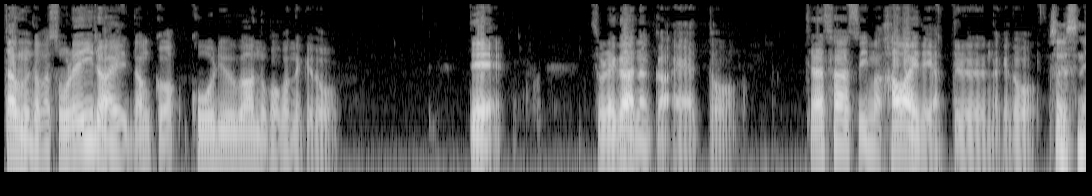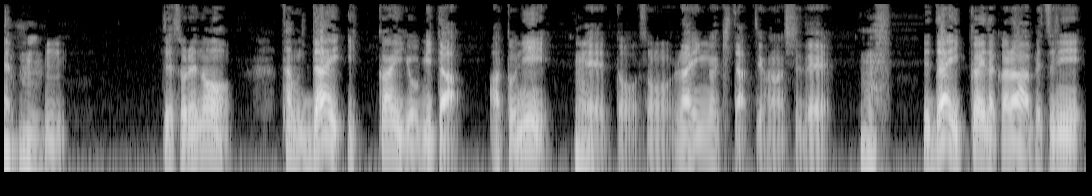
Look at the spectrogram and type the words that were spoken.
多分、だからそれ以来、なんか交流があるのかわかんないけど、で、それがなんか、えーっと、テラスハウス今ハワイでやってるんだけど、そうですね。うんう。ん。で、それの、多分第1回を見た後に、うんえーっと、その LINE が来たっていう話で、うんで、第1回だから別に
